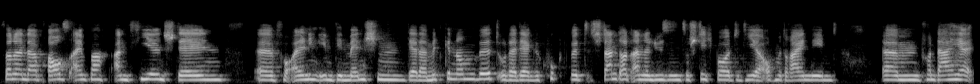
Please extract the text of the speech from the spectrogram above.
sondern da braucht es einfach an vielen Stellen äh, vor allen Dingen eben den Menschen, der da mitgenommen wird oder der geguckt wird. Standortanalyse sind so Stichworte, die ihr auch mit reinnehmt. Ähm, von daher,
